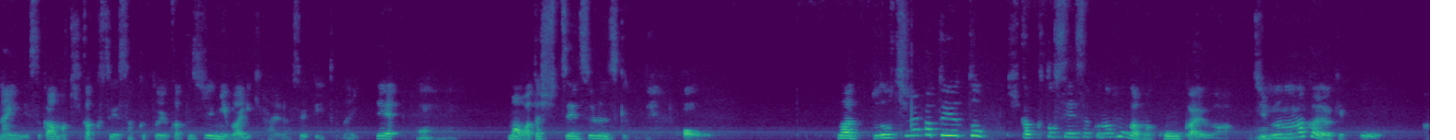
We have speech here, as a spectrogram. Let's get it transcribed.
ないんですが、まあ、企画制作という形で2馬力入らせていただいて、うんうんまあ私出演するんですけどね。まあどちらかというと企画と制作の方がまあ今回は自分の中では結構、あ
